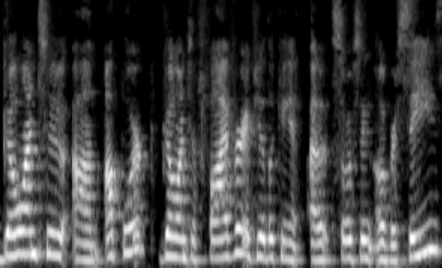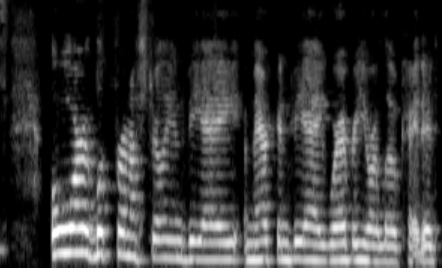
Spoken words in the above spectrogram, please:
go onto um, Upwork, go onto Fiverr if you're looking at outsourcing overseas, or look for an Australian VA, American VA, wherever you are located,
